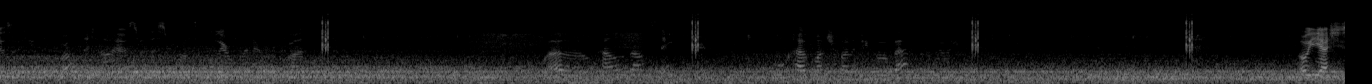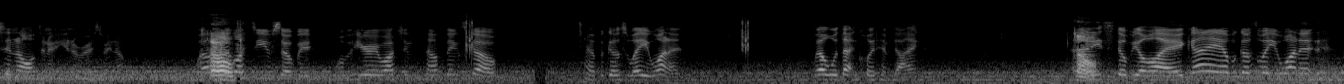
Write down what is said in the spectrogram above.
I do visit you all the times, but this one's clear fun. Well, how about staying here? Won't have much fun if you go back? Oh yeah, she's in an alternate universe right now. Well, Oh. good luck to you, Sophie. We'll be here watching how things go. I hope it goes the way you want it. Well, would that include him dying? And then Oh. he'd still be like, hey, I hope it goes the way you want it.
